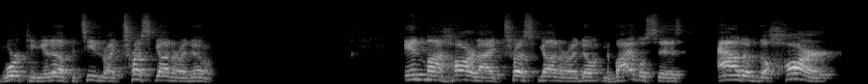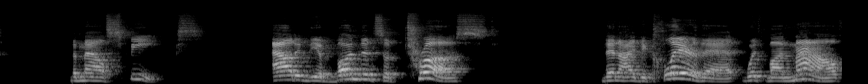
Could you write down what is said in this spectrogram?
working it up. It's either I trust God or I don't. In my heart, I trust God or I don't. And the Bible says, out of the heart, the mouth speaks. Out of the abundance of trust, then I declare that with my mouth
